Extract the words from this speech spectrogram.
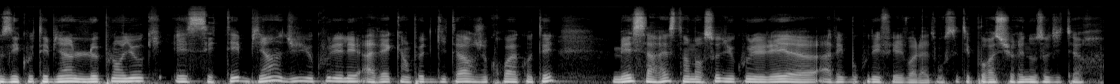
Vous écoutez bien le plan Youk et c'était bien du ukulélé avec un peu de guitare, je crois, à côté. Mais ça reste un morceau du ukulélé euh, avec beaucoup d'effets. Voilà, donc c'était pour assurer nos auditeurs.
